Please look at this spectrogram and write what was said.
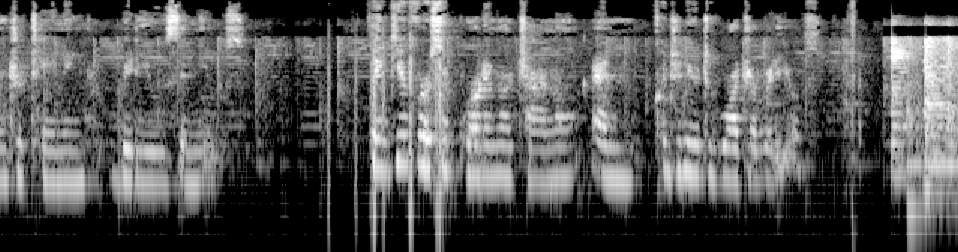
entertaining videos and news. Thank you for supporting our channel and continue to watch our videos.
